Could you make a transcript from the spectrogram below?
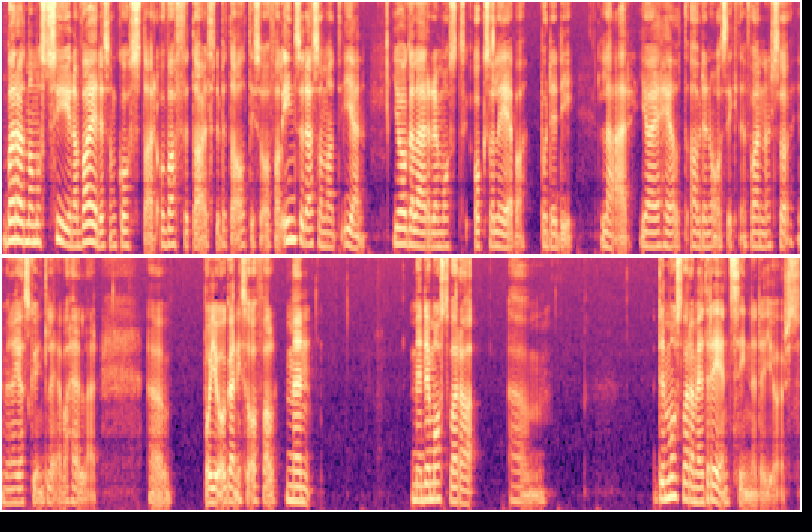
bara att man måste syna vad är det som kostar och varför tas det betalt i så fall. Inte sådär som att, igen, yogalärare måste också leva på det de lär. Jag är helt av den åsikten, för annars så, jag menar, jag skulle inte leva heller uh, på yogan i så fall. Men, men det måste vara um, det måste vara med ett rent sinne det görs.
